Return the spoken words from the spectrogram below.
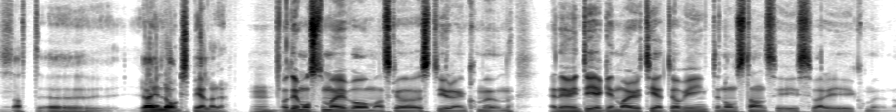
så att eh, jag är en lagspelare. Mm. Och det måste man ju vara om man ska styra en kommun. Eh, ni har inte egen majoritet, det har vi inte någonstans i, Sverige i kommunerna.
